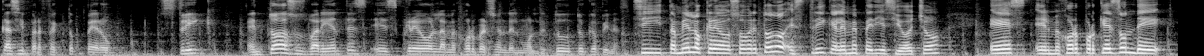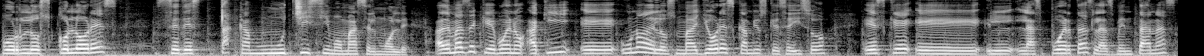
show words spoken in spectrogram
casi perfecto, pero Streak en todas sus variantes es, creo, la mejor versión del molde. ¿Tú, qué opinas? Sí, también lo creo. Sobre todo Streak, el MP18, es el mejor porque es donde por los colores se destaca muchísimo más el molde. Además de que, bueno, aquí eh, uno de los mayores cambios que se hizo es que eh, las puertas, las ventanas,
